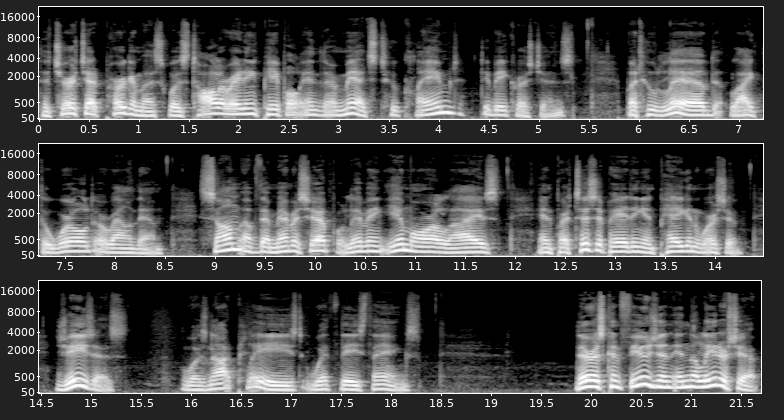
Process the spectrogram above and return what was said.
The church at Pergamos was tolerating people in their midst who claimed to be Christians, but who lived like the world around them. Some of their membership were living immoral lives and participating in pagan worship. Jesus was not pleased with these things. There is confusion in the leadership.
